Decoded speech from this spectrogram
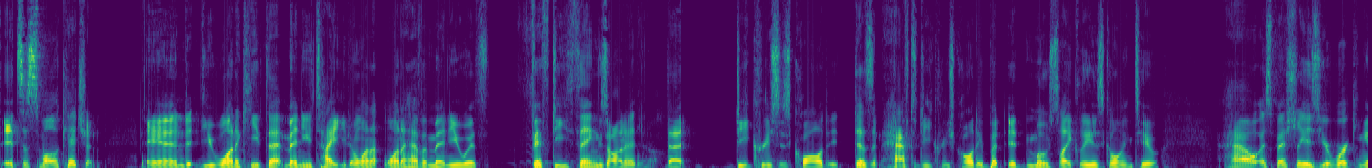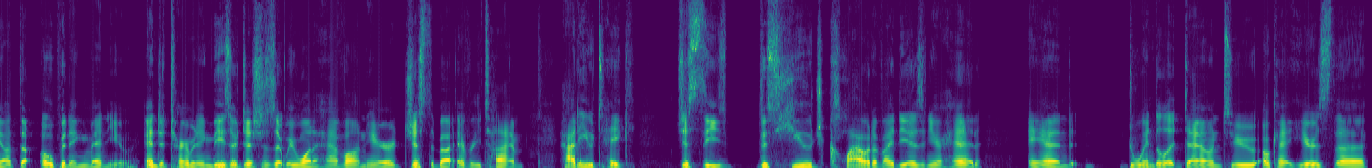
it's a small kitchen, and you want to keep that menu tight. You don't want to want to have a menu with fifty things on it No. that decreases quality. It doesn't have to decrease quality, but it most likely is going to. How, especially as you're working out the opening menu and determining these are dishes that we want to have on here just about every time. How do you take just these this huge cloud of ideas in your head and dwindle it down to okay, here's the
